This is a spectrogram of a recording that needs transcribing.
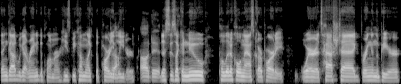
thank god we got randy the plumber he's become like the party Yeah. leader oh, dude. this is like a new political nascar party where it's hashtag bring in the beer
